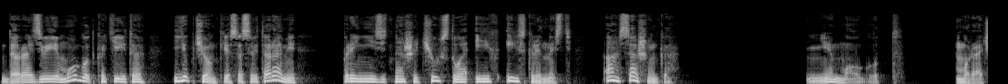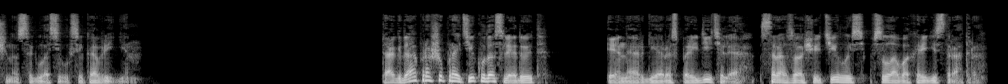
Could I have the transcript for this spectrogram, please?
«Да разве и могут какие-то юбчонки со свитерами принизить наши чувства и их искренность, а, Сашенька?» «Не могут», — мрачно согласился Кавригин. «Тогда прошу пройти куда следует». Энергия распорядителя сразу ощутилась в словах регистратора.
